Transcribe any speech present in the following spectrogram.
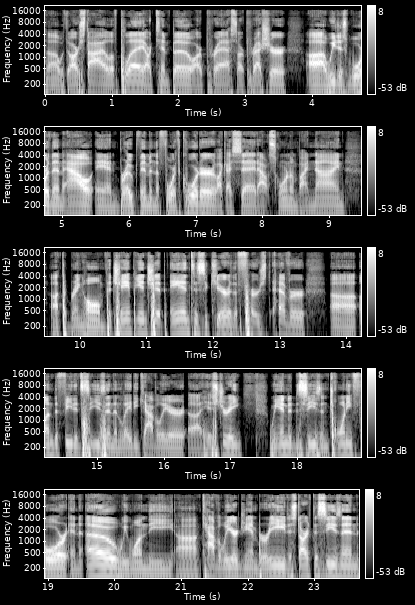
uh, with our style of play, our tempo, our press, our pressure. Uh, we just wore them out and broke them in the fourth quarter. Like I said, outscoring them by nine uh, to bring home the championship and to secure the first ever uh, undefeated season in Lady Cavalier uh, history. We ended the season 24 and 0. We won the uh, Cavalier Jamboree to start the season.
